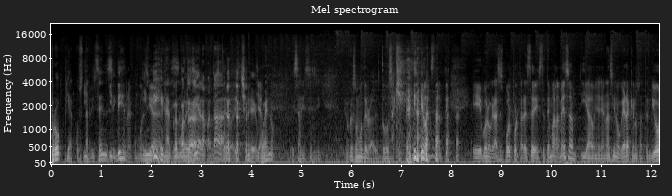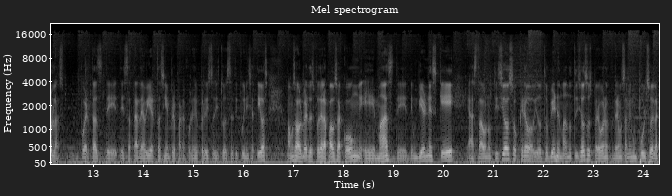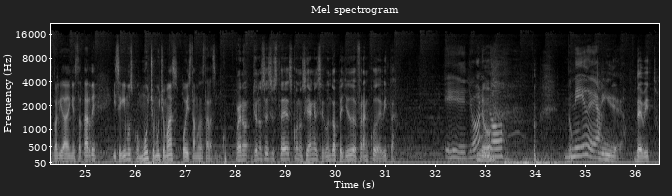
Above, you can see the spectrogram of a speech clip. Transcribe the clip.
propia costarricense. Indígena, como decía. Indígena, como decía la patada. Eh, bueno, exacto. Sí, sí, sí. Creo que somos de radio todos aquí, bastante. Eh, bueno, gracias por traer este, este tema a la mesa y a doña Yanancy Noguera que nos atendió las puertas de, esta tarde abiertas siempre para el Colegio de Periodistas y todo este tipo de iniciativas. Vamos a volver después de la pausa con eh, más de, un viernes que ha estado noticioso, creo ha habido otros viernes más noticiosos, pero bueno, tendremos también un pulso de la actualidad en esta tarde y seguimos con mucho, mucho más. Hoy estamos hasta las 5. Bueno, yo no sé si ustedes conocían el segundo apellido de Franco de Vita. Eh, yo no. Ni idea. Ni idea. De Vito.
